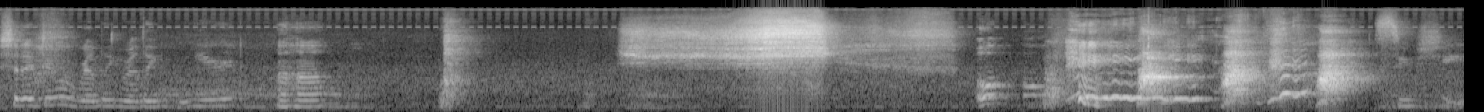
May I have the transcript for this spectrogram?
should I do a really, really weird? Uh huh. Oh. Sushi.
